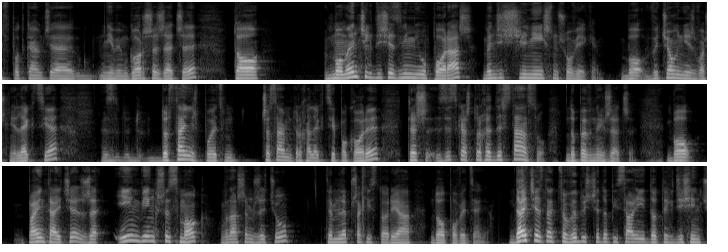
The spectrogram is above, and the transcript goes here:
spotkają cię, nie wiem, gorsze rzeczy, to w momencie, gdy się z nimi uporasz, będziesz silniejszym człowiekiem, bo wyciągniesz właśnie lekcje, dostaniesz powiedzmy czasami trochę lekcję pokory, też zyskasz trochę dystansu do pewnych rzeczy, bo pamiętajcie, że im większy smok w naszym życiu, tym lepsza historia do opowiedzenia. Dajcie znać, co wy byście dopisali do tych 10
